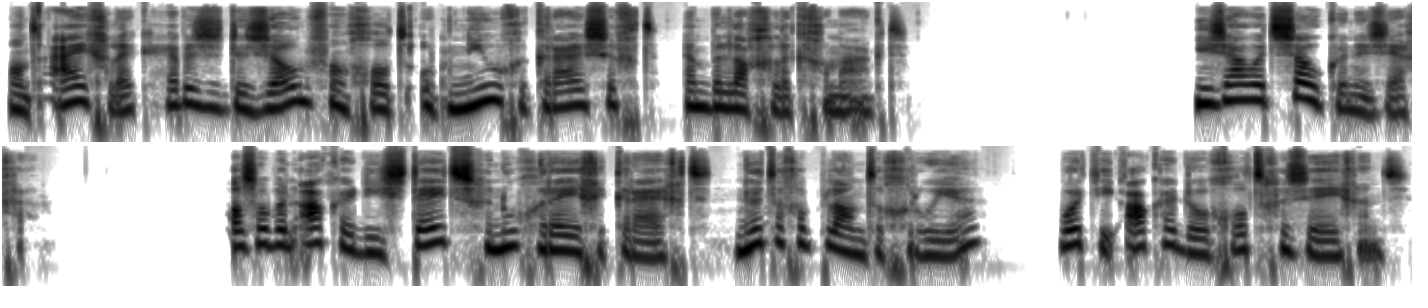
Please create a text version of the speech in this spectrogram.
Want eigenlijk hebben ze de Zoon van God opnieuw gekruisigd en belachelijk gemaakt. Je zou het zo kunnen zeggen. Als op een akker die steeds genoeg regen krijgt, nuttige planten groeien, wordt die akker door God gezegend.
